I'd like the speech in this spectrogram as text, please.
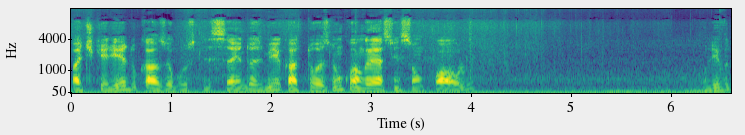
adquiri do Carlos Augusto Sé em 2014 num congresso em São Paulo. Um livro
